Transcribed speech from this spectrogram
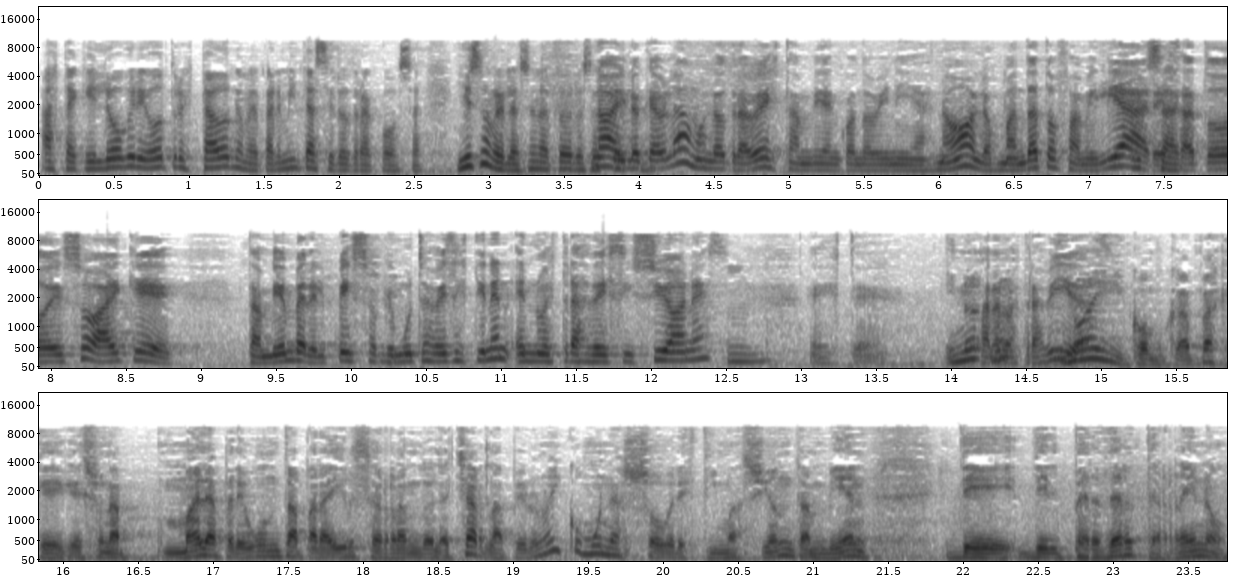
hasta que logre otro estado que me permita hacer otra cosa. Y eso en relación a todos los No, y lo que hablábamos la otra vez también cuando venías, ¿no? Los mandatos familiares, a todo eso hay que también ver el peso que muchas veces tienen en nuestras decisiones. Mm. Este, para nuestras vidas. No hay, capaz que, es una mala pregunta para ir cerrando la charla, pero no hay como una sobreestimación también de, del perder terreno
